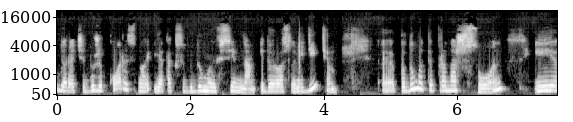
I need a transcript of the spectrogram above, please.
до речі, дуже корисно, я так собі думаю, всім нам, і дорослим, і дітям, подумати про наш сон і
